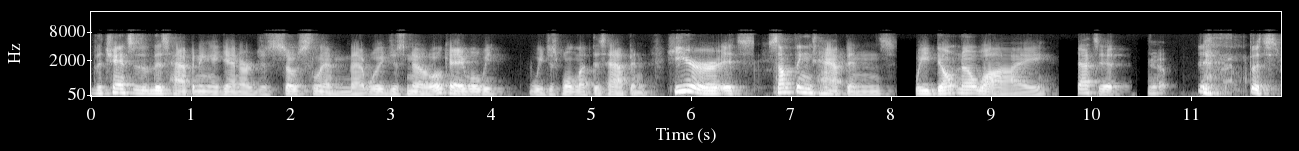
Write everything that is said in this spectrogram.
the chances of this happening again are just so slim that we just know, okay, well we we just won't let this happen. Here, it's something happens we don't know why. That's it. Yep. That's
